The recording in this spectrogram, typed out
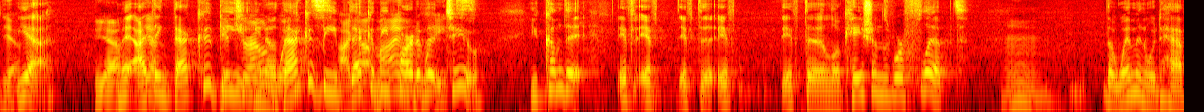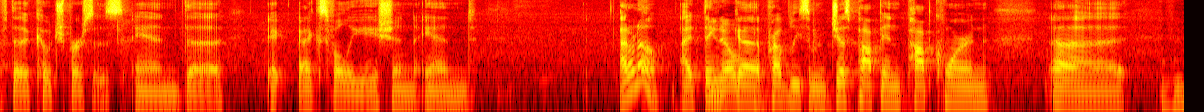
Yeah. yeah, Yeah. I, mean, I Yeah. think that could be, you own know, that could be I that could be part own of it too. You come to if if if the if if the locations were flipped, Hmm. the women would have the coach purses and the e- exfoliation and I don't know. I think know- uh, probably some just pop in popcorn, uh, Mm-hmm.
